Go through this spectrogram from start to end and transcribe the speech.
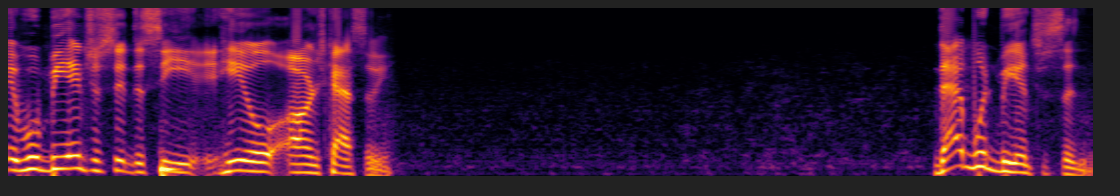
It would be interested to see heel Orange Cassidy. That would be interesting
